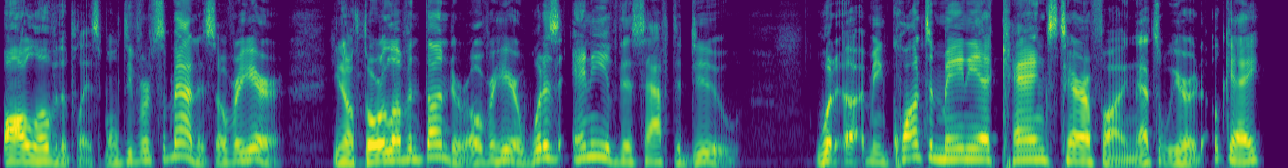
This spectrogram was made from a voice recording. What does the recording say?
all over the place. Multiverse of Madness over here. You know, Thor Love and Thunder over here. What does any of this have to do? What uh, I mean, Quantumania, Kang's terrifying. That's what we heard. Okay.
